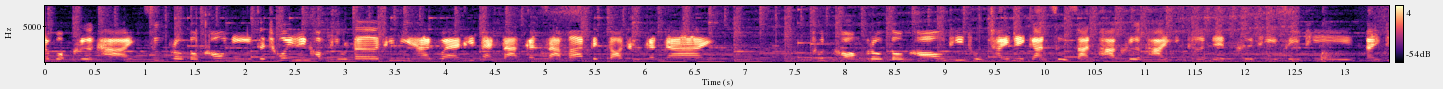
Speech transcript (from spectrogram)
ระบบเครือข่าย ซึ่งโปรโตคอลนี้จะช่วยให้คอมพิวเตอร์ที่มีฮาร์ดแวร์ที่แตกต่างกันสามารถติดต่อถึงกันได้ชุดของโปรโตคอลที่ถูกใช้ในการสื่อสารผ่านเครือข่ายอินเทอร์เน็ตคือ TCP IP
